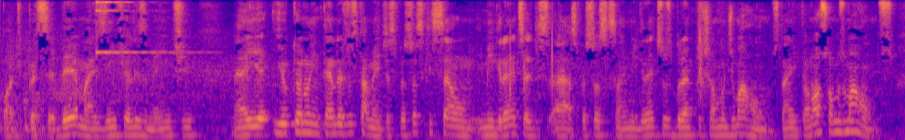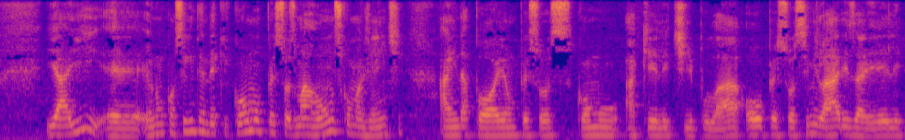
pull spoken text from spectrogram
pode perceber, mas infelizmente, né? E, e, o que eu não entendo é justamente as pessoas que são imigrantes, as pessoas que são imigrantes, os brancos chamam de marrons, né? Então nós somos marrons. E aí é, eu não consigo entender que como pessoas marrons como a gente ainda apoiam pessoas como aquele tipo lá ou pessoas similares a ele,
